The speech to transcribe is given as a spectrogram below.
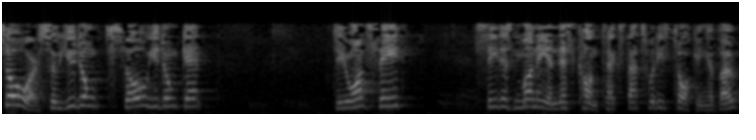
sower. So you don't sow, you don't get Do you want seed? Seed is money in this context. That's what he's talking about.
